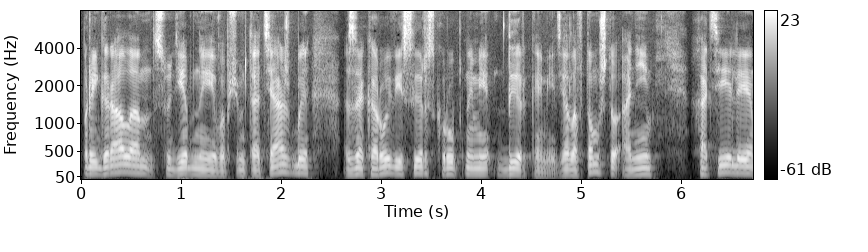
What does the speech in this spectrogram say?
проиграла судебные, в общем-то, тяжбы за коровий сыр с крупными дырками. Дело в том, что они хотели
